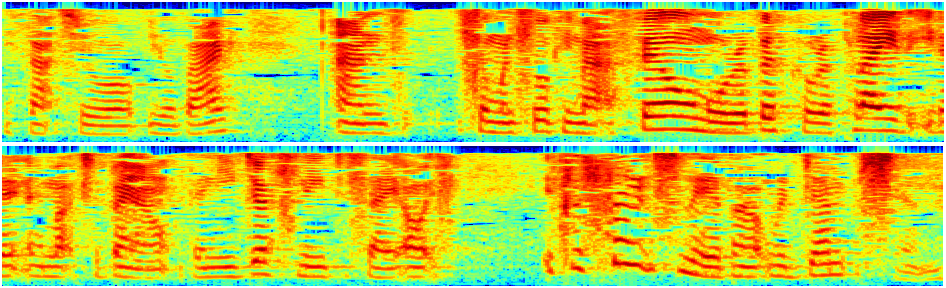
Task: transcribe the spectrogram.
if that's your, your bag, and someone's talking about a film or a book or a play that you don't know much about, then you just need to say, oh, it's, it's essentially about redemption.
